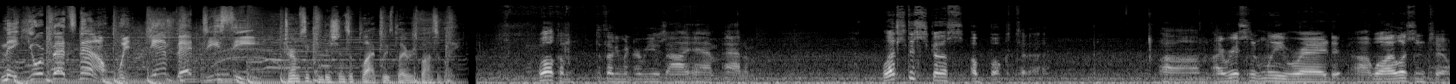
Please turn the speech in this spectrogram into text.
Make your bets now with GambetDC. Terms and conditions apply. Please play responsibly. Welcome to 30 Minute Reviews. I am Adam. Let's discuss a book today. Um, I recently read, uh, well, I listened to.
